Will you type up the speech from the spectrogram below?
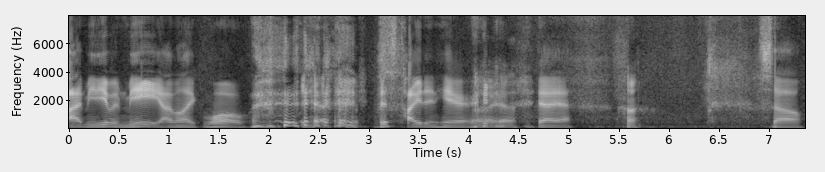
I mean, even me, I'm like, whoa, it's tight in here. Oh, yeah. yeah, yeah. So,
